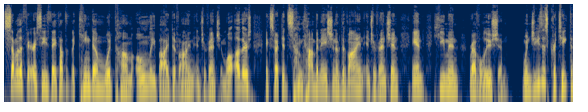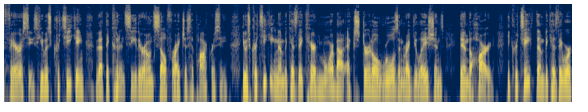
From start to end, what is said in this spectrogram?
Some of the Pharisees, they thought that the kingdom would come only by divine intervention, while others expected some combination of divine intervention and human revolution. When Jesus critiqued the Pharisees, he was critiquing that they couldn't see their own self righteous hypocrisy. He was critiquing them because they cared more about external rules and regulations than the heart. He critiqued them because they were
